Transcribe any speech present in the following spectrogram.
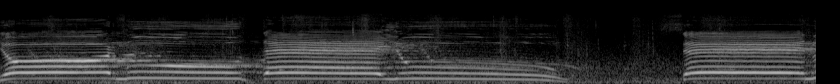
Yormuteum Senu.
